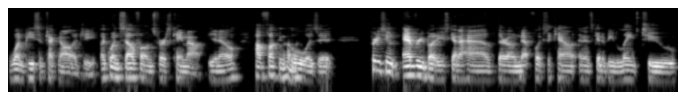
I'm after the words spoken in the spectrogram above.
one piece of technology, like when cell phones first came out, you know, how fucking Uh-huh. cool was it? Pretty soon, everybody's gonna have their own Netflix account, and it's gonna be linked to,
